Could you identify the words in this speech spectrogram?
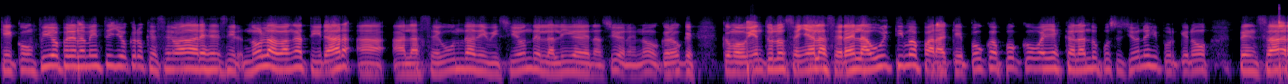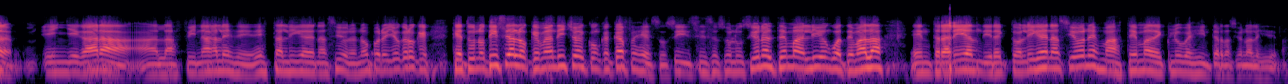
que confío plenamente y yo creo que se va a dar. Es decir, no la van a tirar a, a la segunda división de la Liga de Naciones, ¿no? Creo que, como bien tú lo señalas, será en la última para que poco a poco vaya escalando posiciones y por qué no pensar en llegar a, las finales de, esta Liga de Naciones, ¿no? Pero yo creo que, que tu noticia, lo que me han dicho de CONCACAF es eso. Si, si se soluciona el tema del lío en Guatemala, entrarían directo a Liga de Naciones más tema de clubes internacionales y demás.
